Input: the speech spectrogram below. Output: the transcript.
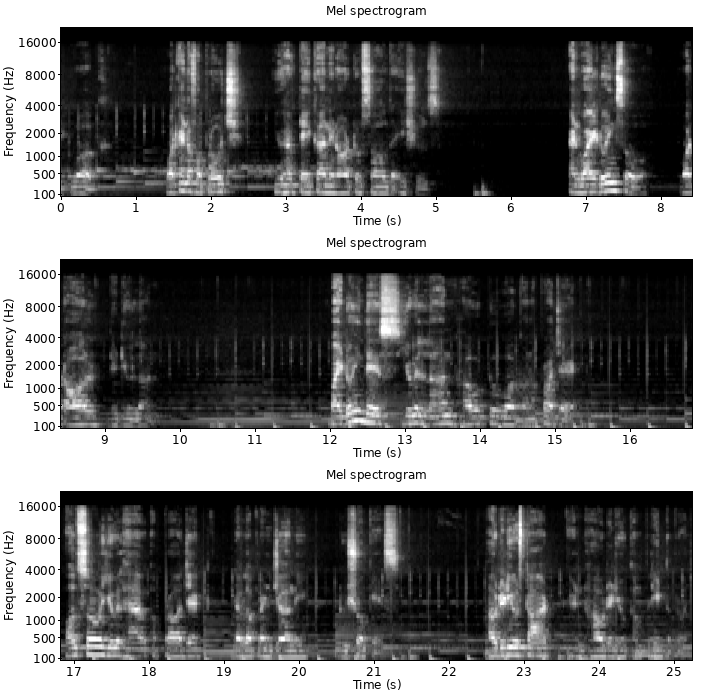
it work? What kind of approach you have taken in order to solve the issues? And while doing so, what all did you learn? By doing this, you will learn how to work on a project. Also, you will have a project development journey to showcase. How did you start and how did you complete the project?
